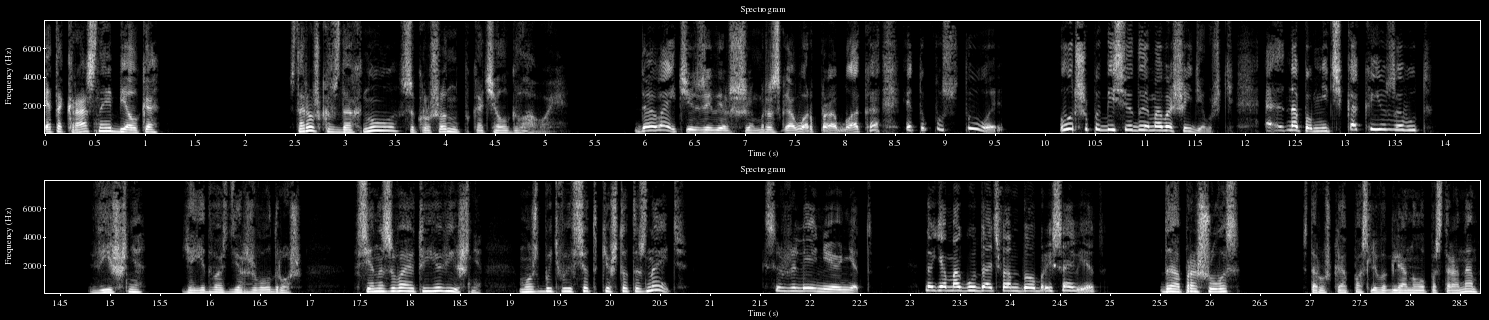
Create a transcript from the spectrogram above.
«Это красная белка». Старушка вздохнула, сокрушенно покачала головой. «Давайте завершим разговор про облака. Это пустое. Лучше побеседуем о вашей девушке. Э, напомните, как ее зовут?» «Вишня», я едва сдерживал дрожь. «Все называют ее Вишня. Может быть, вы все-таки что-то знаете?» «К сожалению, нет. Но я могу дать вам добрый совет». «Да, прошу вас». Старушка опасливо глянула по сторонам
